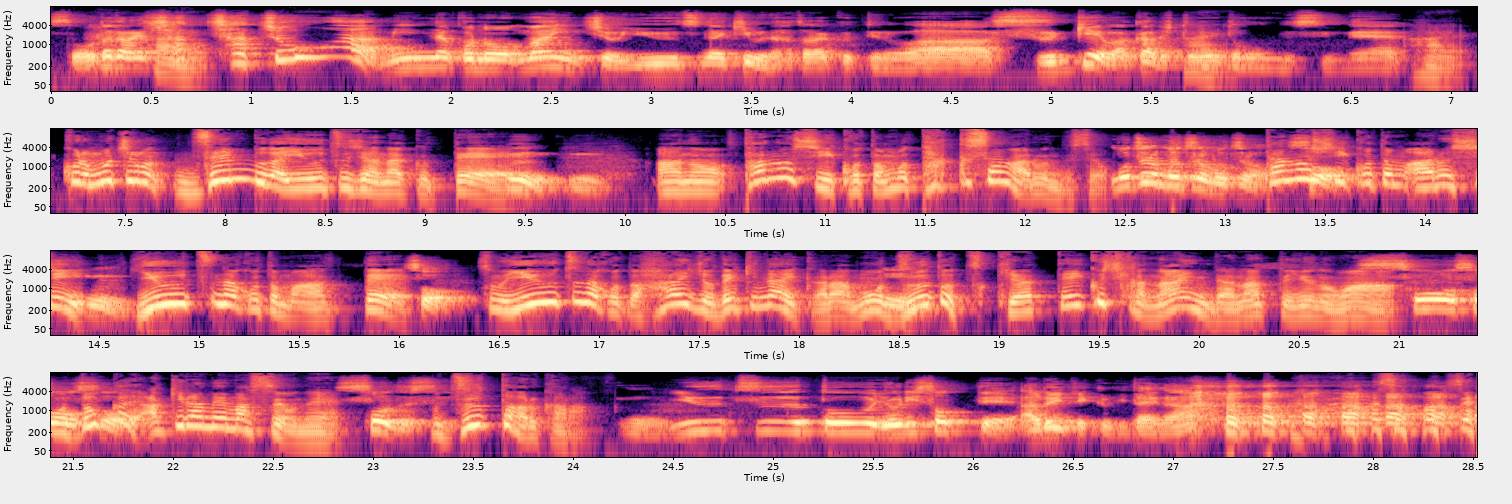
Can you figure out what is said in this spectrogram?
そう。だから、社、はい社長はみんなこの毎日を憂鬱な気分で働くっていうのは、すっげえわかる人多いと思うんですよね。はい。これもちろん全部が憂鬱じゃなくて、うん、うん。あの、楽しいこともたくさんあるんですよ。もちろんもちろんもちろん。楽しいこともあるし、うん憂鬱なこともあって、そうその憂鬱なこと排除できないから、もうずっと付き合っていくしかないんだなっていうのは、そうそうそう。どっかで諦めますよね。そうです。ずっとあるから。うん憂鬱と寄り添って歩いていくみたいな。そうそうそう。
